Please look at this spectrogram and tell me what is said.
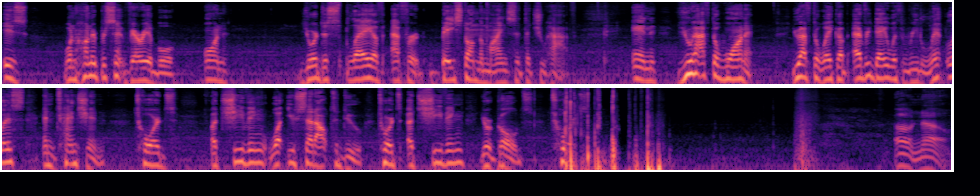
is 100% variable on your display of effort based on the mindset that you have. And you have to want it. You have to wake up every day with relentless intention towards achieving what you set out to do, towards achieving your goals, towards. Oh no.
